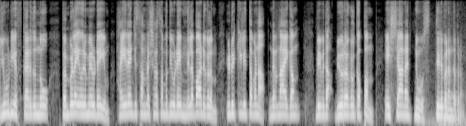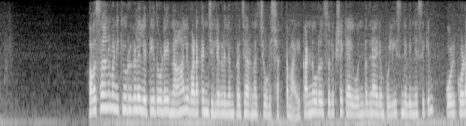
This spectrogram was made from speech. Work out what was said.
യു ഡി എഫ് കരുതുന്നു. പെമ്പിളൈ ഒരുമയുടെയും ഹൈറേഞ്ച് സംരക്ഷണ സമിതിയുടെയും നിലപാടുകളും ഇടുക്കിയിൽ ഇത്തവണ നിർണായകം. വിവിധ ബ്യൂറോകൾക്കൊപ്പം ഏഷ്യാനെറ്റ് ന്യൂസ് തിരുവനന്തപുരം. അവസാന മണിക്കൂറുകളിൽ എത്തിയതോടെ നാല് വടക്കൻ ജില്ലകളിലും പ്രചാരണ ചൂട് ശക്തമായി. കണ്ണൂരിൽ സുരക്ഷയ്ക്കായി ഒൻപതിനായിരം പോലീസിനെ വിന്യസിക്കും. കോഴിക്കോട്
